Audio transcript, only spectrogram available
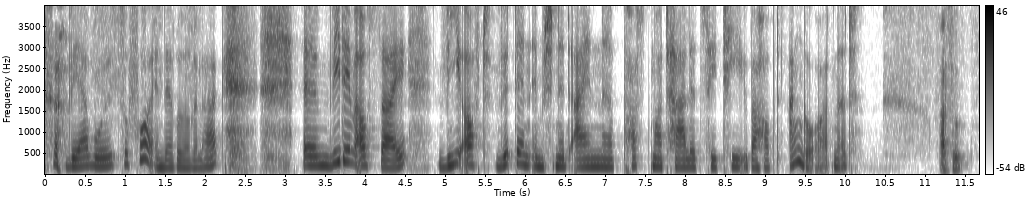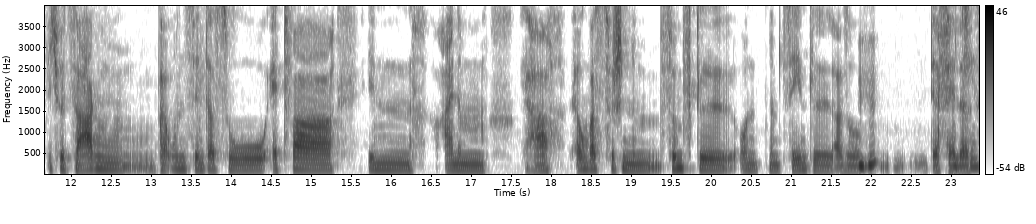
wer wohl zuvor in der Röhre lag. Ähm, wie dem auch sei, wie oft wird denn im Schnitt eine postmortale CT überhaupt angeordnet? Also ich würde sagen, bei uns sind das so etwa in einem ja, irgendwas zwischen einem Fünftel und einem Zehntel, also mhm. der Fälle, okay.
